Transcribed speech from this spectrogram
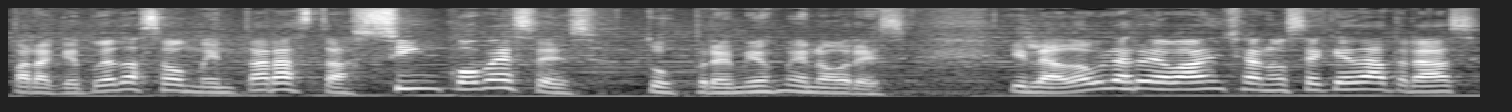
para que puedas aumentar hasta 5 veces tus premios menores. Y la doble revancha no se queda atrás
